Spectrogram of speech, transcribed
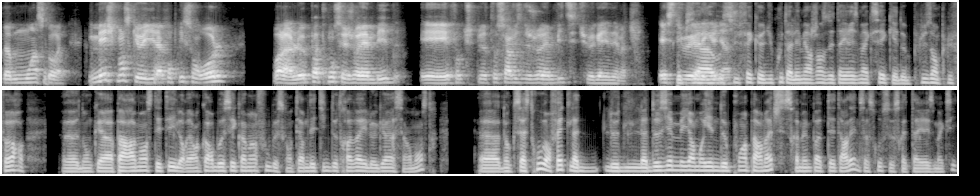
va moins scorer. Mais je pense qu'il a compris son rôle. Voilà, le patron c'est Joel Embiid et il faut que tu te mettes au service de Joel Embiid si tu veux gagner des matchs. Et, puis il y a aussi le fait que du coup, tu as l'émergence de Tyrese Maxey qui est de plus en plus fort. Euh, donc apparemment cet été, il aurait encore bossé comme un fou parce qu'en termes d'éthique de travail, le gars, c'est un monstre. Euh, donc ça se trouve, en fait, la, deuxième meilleure moyenne de points par match, ce serait même pas peut-être Arden, ça se trouve, ce serait Tyrese Maxey.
